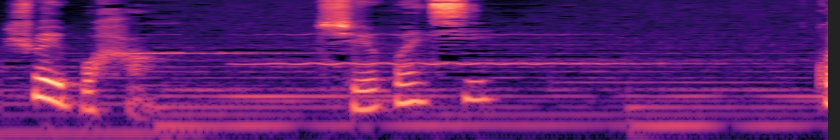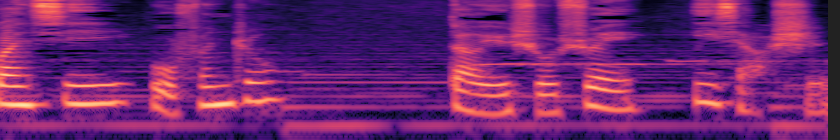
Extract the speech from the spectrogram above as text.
睡不好，学关息。关息五分钟等于熟睡一小时。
